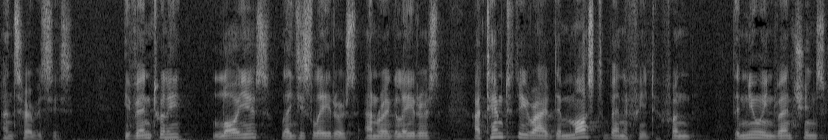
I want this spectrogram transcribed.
and services. Eventually, lawyers, legislators, and regulators attempt to derive the most benefit from the new inventions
